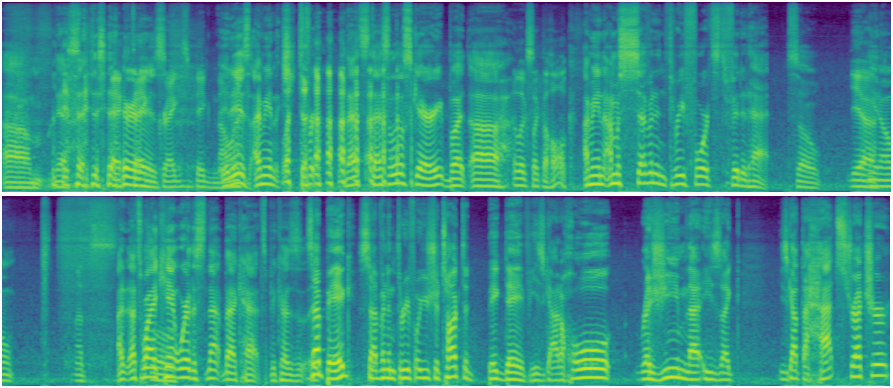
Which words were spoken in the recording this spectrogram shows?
Um, yeah, there it is. Greg's big It melon. is. I mean, for, that's that's a little scary, but uh, It looks like the Hulk. I mean, I'm a seven and three fourths fitted hat, so Yeah, you know that's I, that's why I can't wear the snapback hats because Is that big? Seven and three, four. You should talk to Big Dave. He's got a whole regime that he's like, he's got the hat stretcher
